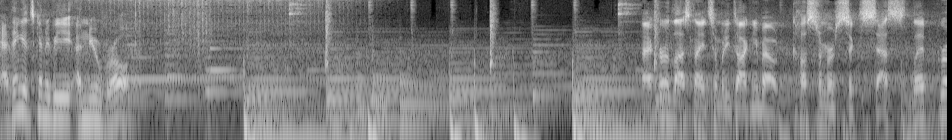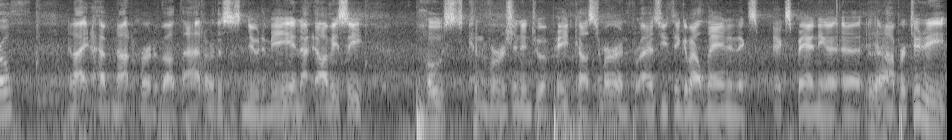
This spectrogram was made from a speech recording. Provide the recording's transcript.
I think it's going to be a new role. I heard last night somebody talking about customer success led growth, and I have not heard about that, or this is new to me. And obviously, post conversion into a paid customer, and as you think about land and ex- expanding uh, uh, a, a, yeah. an opportunity,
